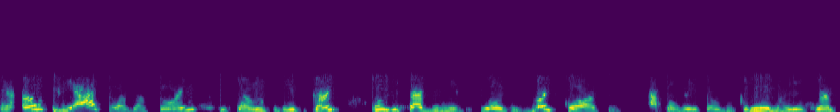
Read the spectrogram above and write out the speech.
é, ampliar suas ações, que são insignificantes. Os Estados Unidos, que hoje boicotam a Convenção do Clima, e o Trump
